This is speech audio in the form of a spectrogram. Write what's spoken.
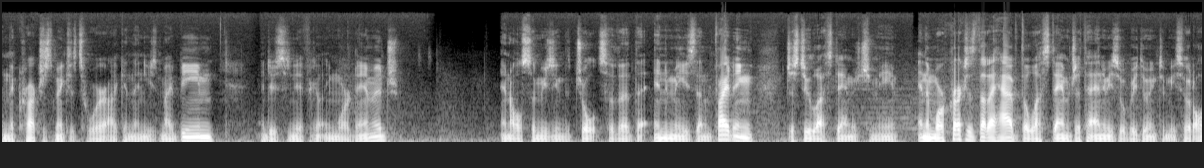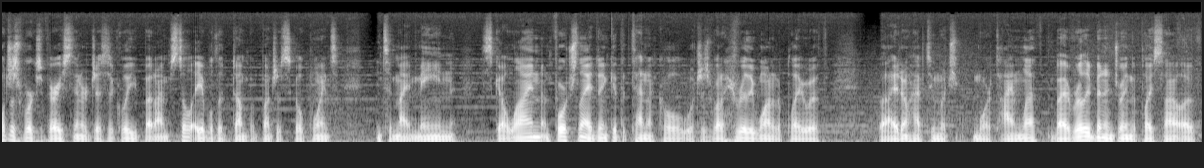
and the Crux just makes it to where I can then use my beam and do significantly more damage. and also I'm using the Jolt so that the enemies that I'm fighting just do less damage to me. And the more Cruxes that I have, the less damage that the enemies will be doing to me. So it all just works very synergistically, but I'm still able to dump a bunch of skill points into my main skill line. Unfortunately, I didn't get the Tentacle, which is what I really wanted to play with, but I don't have too much more time left. But I've really been enjoying the playstyle of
